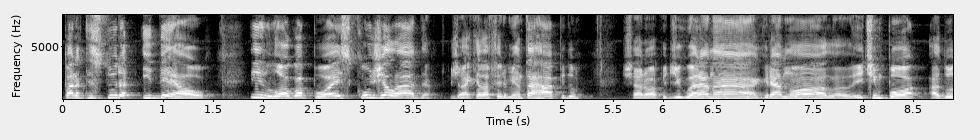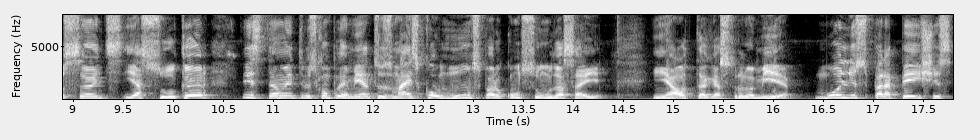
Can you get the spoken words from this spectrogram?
para a textura ideal e logo após congelada, já que ela fermenta rápido Xarope de guaraná, granola, leite em pó, adoçantes e açúcar estão entre os complementos mais comuns para o consumo do açaí. Em alta gastronomia, molhos para peixes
